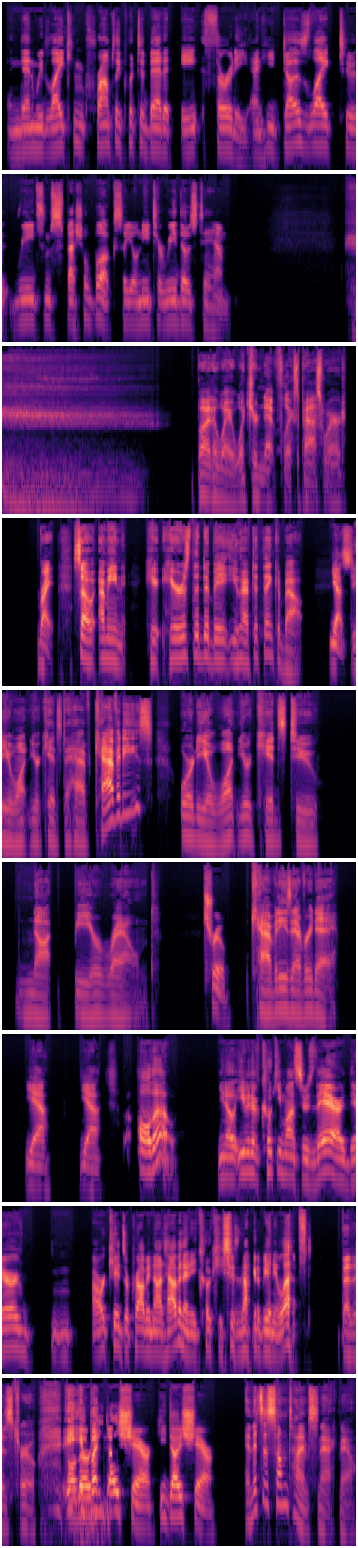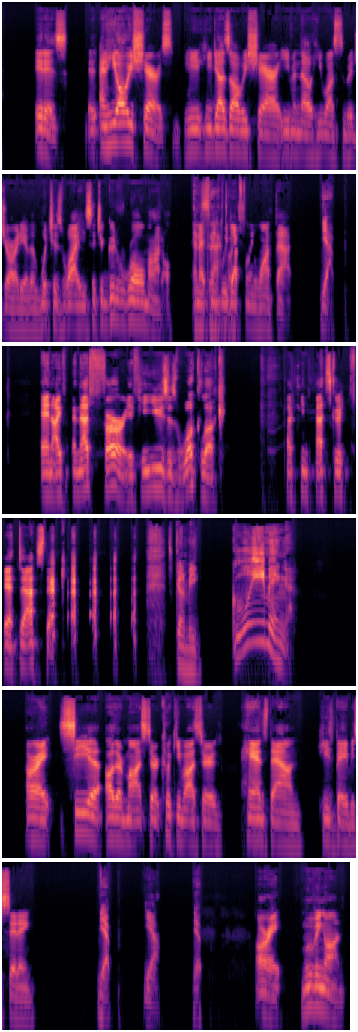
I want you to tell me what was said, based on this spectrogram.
and then we'd like him promptly put to bed at eight thirty. And he does like to read some special books, so you'll need to read those to him. By the way, what's your Netflix password? Right. So, I mean, here here's the debate you have to think about. Yes. Do you want your kids to have cavities or do you want your kids to not be around? True. Cavities every day. Yeah, yeah. Although, you know, even if Cookie Monster's there, they're our kids are probably not having any cookies. There's not going to be any left. That is true. Although but he does share, he does share. And it's a sometimes snack now. It is, and he always shares. He he does always share, even though he wants the majority of them, which is why he's such a good role model. And I think we definitely want that. Yeah. And I and that fur, if he uses Wook look, I mean that's going to be fantastic. It's going to be gleaming. All right, see ya, other monster, Cookie Monster, hands down, he's babysitting. Yep. Yeah. Yep. All right, moving on.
